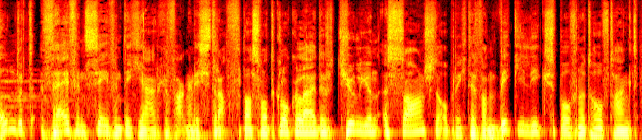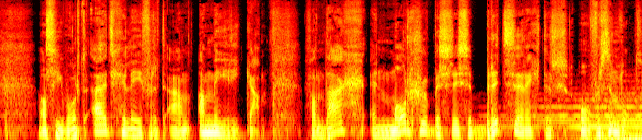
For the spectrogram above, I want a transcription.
175 jaar gevangenisstraf. Dat is wat klokkenluider Julian Assange, de oprichter van Wikileaks, boven het hoofd hangt als hij wordt uitgeleverd aan Amerika. Vandaag en morgen beslissen Britse rechters over zijn lot.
